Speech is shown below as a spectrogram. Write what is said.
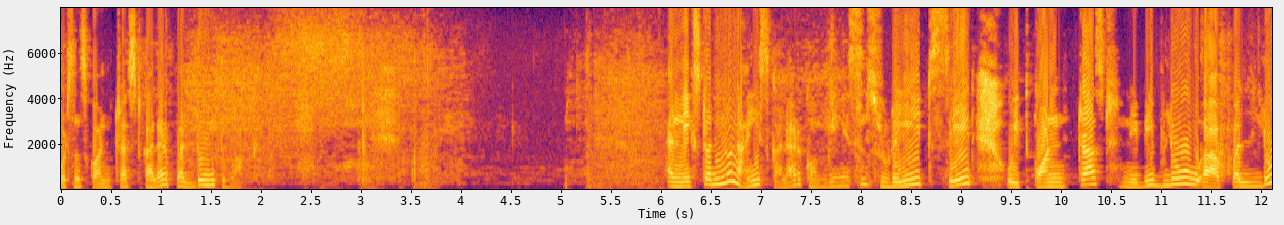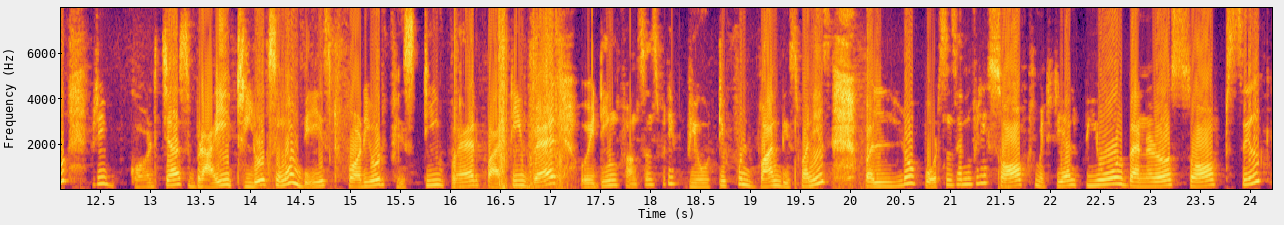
versus contrast color pallu with work and next one you know nice color combinations. Red shade with contrast navy blue uh, pallu. Very gorgeous bright looks you know based for your festive wear party wear wedding functions. Very beautiful one. This one is pallu portions and very soft material pure banaras soft silk.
